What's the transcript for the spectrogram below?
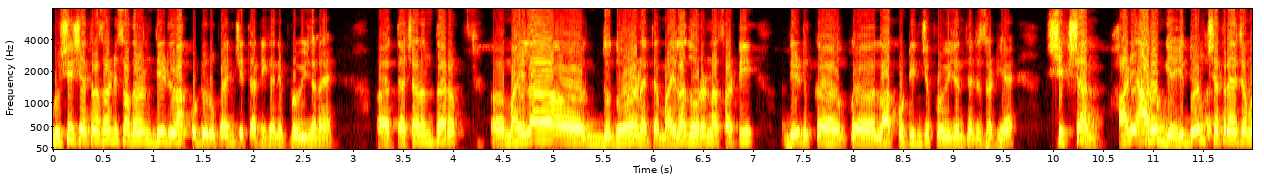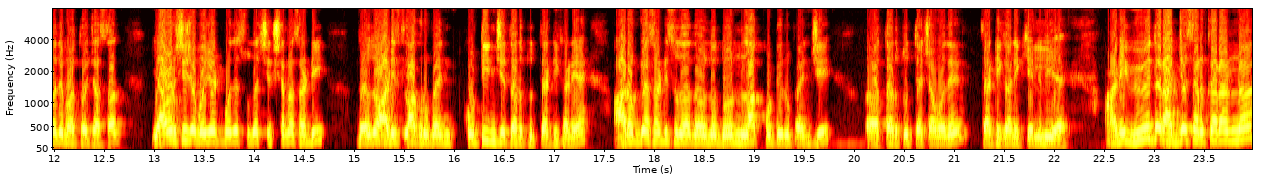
कृषी क्षेत्रासाठी साधारण दीड लाख कोटी रुपयांची त्या ठिकाणी प्रोव्हिजन आहे. त्याच्यानंतर महिला धोरण आहे. त्या महिला धोरणासाठी दीड लाख कोटींचे प्रोव्हिजन त्याच्यासाठी आहे. शिक्षण आणि आरोग्य ही दोन क्षेत्र याच्यामध्ये महत्त्वाचे असतात. यावर्षीच्या बजेटमध्ये सुद्धा शिक्षणासाठी जवळजवळ अडीच लाख रुपयां कोटींची तरतूद त्या ठिकाणी आहे. आरोग्यासाठी सुद्धा जवळजवळ दोन लाख कोटी रुपयांची तरतूद त्याच्यामध्ये त्या ठिकाणी केलेली आहे. आणि विविध राज्य सरकारांना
